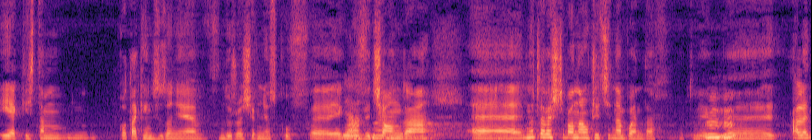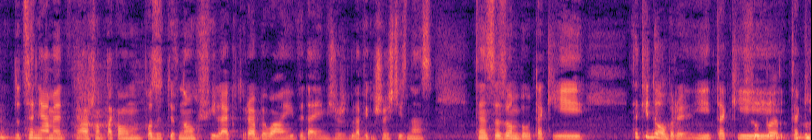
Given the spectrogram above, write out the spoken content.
i jakieś tam no, po takim sezonie dużo się wniosków e, jakby Jasne. wyciąga. E, no trzeba trzeba nauczyć się na błędach. Jakby, Mhm. Ale doceniamy każdą taką pozytywną chwilę, która była i wydaje mi się, że dla większości z nas ten sezon był taki, taki dobry i taki, Super. taki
